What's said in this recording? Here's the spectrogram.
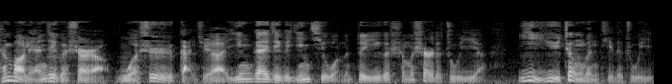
陈宝莲这个事儿啊，我是感觉啊，应该这个引起我们对一个什么事儿的注意啊？抑郁症问题的注意。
